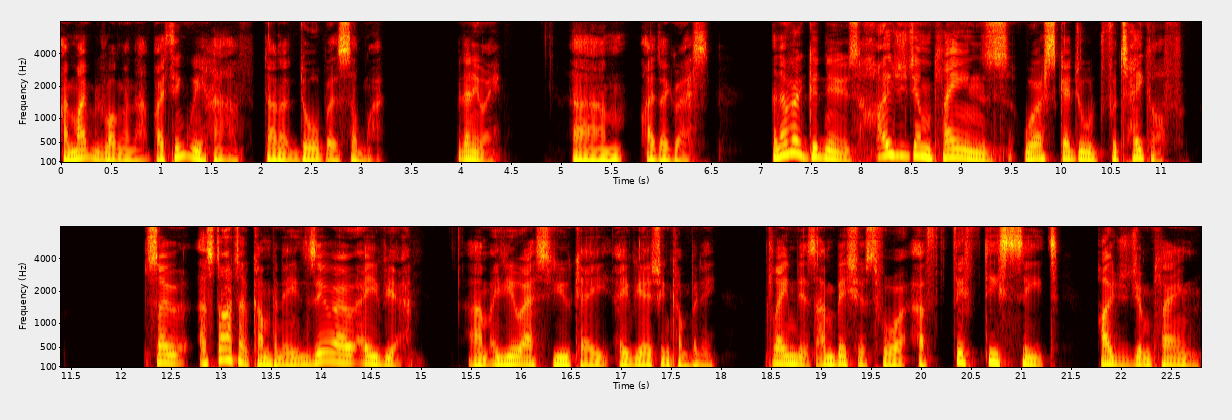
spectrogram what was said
I might be wrong on that, but I think we have down at Dorbers somewhere. But anyway, um, I digress. Another good news hydrogen planes were scheduled for takeoff. So, a startup company, ZeroAvia, um, a US UK aviation company, claimed it's ambitious for a 50 seat hydrogen plane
